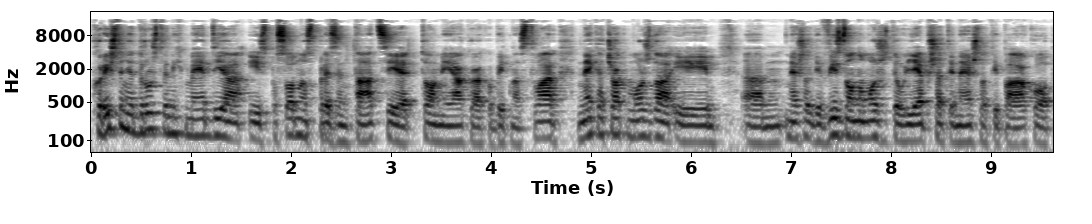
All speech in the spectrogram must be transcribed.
Korištenje društvenih medija i sposobnost prezentacije, to mi je jako, jako bitna stvar. Neka čak možda i nešto gdje vizualno možete uljepšati nešto, tipa ako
